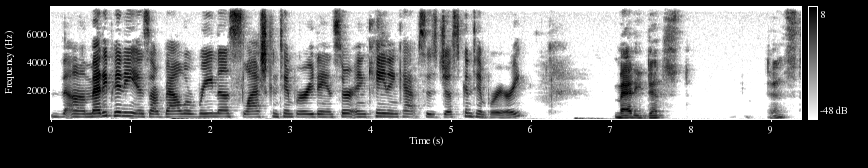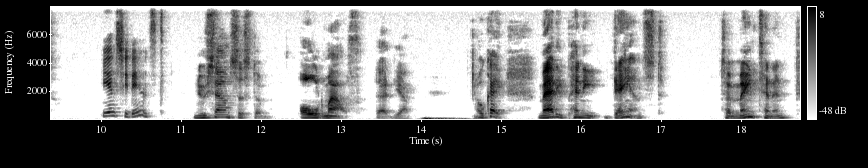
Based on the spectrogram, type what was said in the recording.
Uh, Maddie Penny is our ballerina slash contemporary dancer, and Keenan Caps is just contemporary. Maddie Denst, Danced? Yeah, she danced. new sound system, old mouth. That yeah. Okay, Maddie Penny danced to Maintenant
